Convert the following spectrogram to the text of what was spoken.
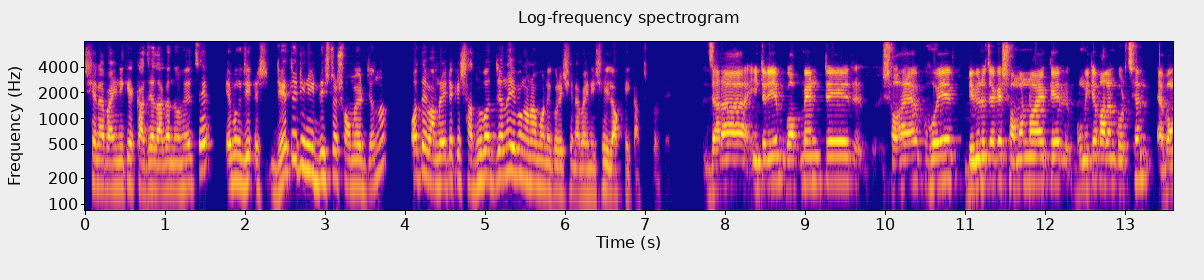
সেনাবাহিনীকে কাজে লাগানো হয়েছে এবং যেহেতু এটি নির্দিষ্ট সময়ের জন্য, অতএব আমরা এটাকে সাধুবাদ জানাই এবং আমরা মনে করি সেনাবাহিনী সেই লক্ষ্যে কাজ করবে। যারা ইন্টারিয়াম গভর্নমেন্টের সহায়ক হয়ে বিভিন্ন জায়গায় সমন্বয়কের ভূমিকা পালন করছেন এবং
